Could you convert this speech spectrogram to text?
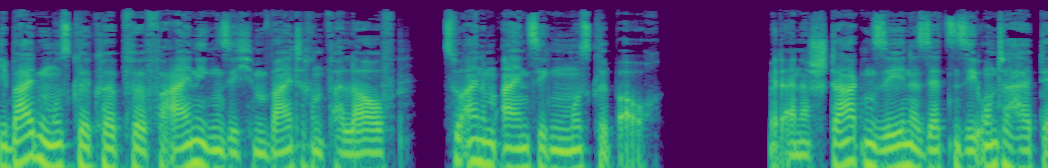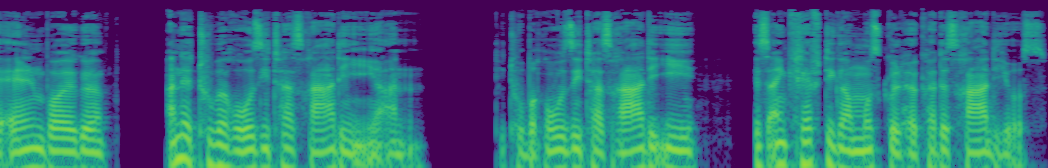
Die beiden Muskelköpfe vereinigen sich im weiteren Verlauf zu einem einzigen Muskelbauch. Mit einer starken Sehne setzen sie unterhalb der Ellenbeuge an der Tuberositas radii an. Die Tuberositas radii ist ein kräftiger Muskelhöcker des Radius.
